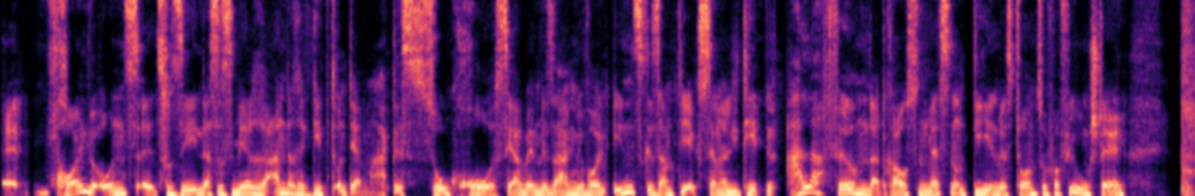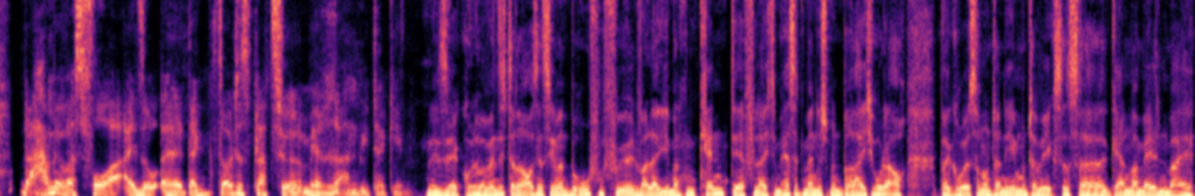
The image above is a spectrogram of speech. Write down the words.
äh, freuen wir uns äh, zu sehen, dass es mehrere andere gibt und der Markt ist so groß. Ja, wenn wir sagen, wir wollen insgesamt die Externalitäten aller Firmen da draußen messen und die Investoren zur Verfügung stellen, da haben wir was vor. Also äh, da sollte es Platz für mehrere Anbieter geben. Nee, sehr cool. Aber wenn sich da draußen jetzt jemand berufen fühlt, weil er jemanden kennt, der vielleicht im Asset Management Bereich oder auch bei größeren Unternehmen unterwegs ist, äh, gern mal melden bei,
